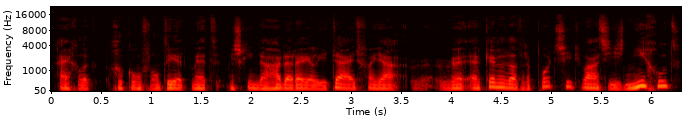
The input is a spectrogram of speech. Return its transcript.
eigenlijk geconfronteerd met misschien de harde realiteit van ja, we erkennen dat rapport, situatie is niet goed.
